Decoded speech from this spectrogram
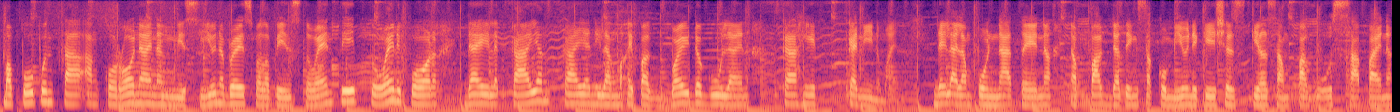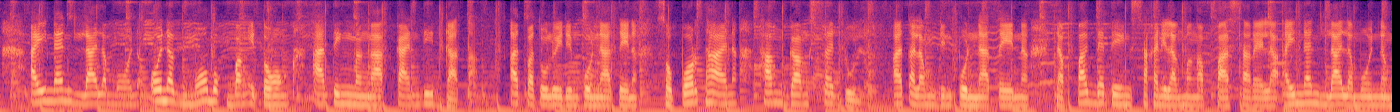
mapupunta ang corona ng Miss Universe Philippines 2024 dahil kayang-kaya nilang makipagbardagulan kahit kanino man. Dahil alam po natin na pagdating sa communication skills ang pag-uusapan ay nanlalamon o nagmumukbang itong ating mga kandidata at patuloy din po natin suportahan hanggang sa dulo. At alam din po natin na pagdating sa kanilang mga pasarela ay nanlalamon ng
